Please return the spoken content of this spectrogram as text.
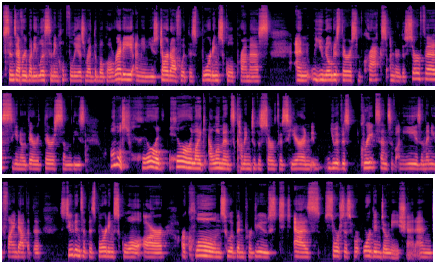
since everybody listening hopefully has read the book already, I mean, you start off with this boarding school premise and you notice there are some cracks under the surface. You know, there there's some these almost horror horror like elements coming to the surface here and you have this great sense of unease and then you find out that the students at this boarding school are are clones who have been produced as sources for organ donation and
